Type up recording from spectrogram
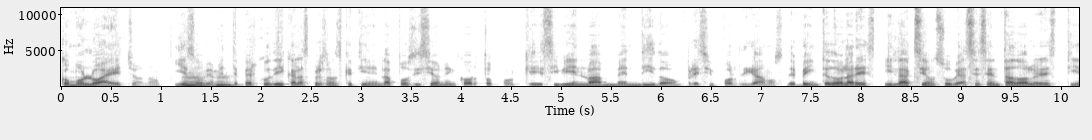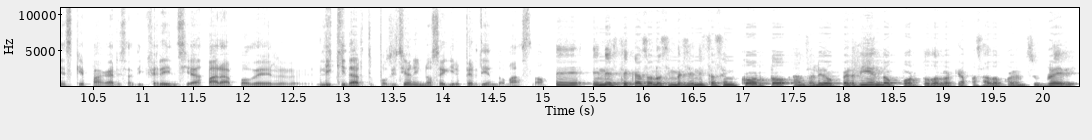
como lo ha hecho, ¿no? Y eso obviamente perjudica a las personas que tienen la posición en corto, porque si bien lo han vendido a un precio por, digamos, de 20 dólares y la acción sube a 60 dólares, tienes que pagar esa diferencia para poder liquidar tu posición y no seguir perdiendo más, ¿no? Eh, en este caso, los inversionistas en corto han salido perdiendo por todo lo que ha pasado con el subreddit.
